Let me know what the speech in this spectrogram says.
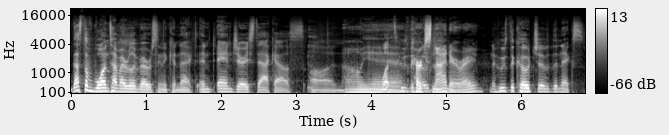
That's the one time I really have ever seen it connect. And and Jerry Stackhouse on. Oh yeah. What's- who's the Kirk coach? Snyder, right? Who's the coach of the Knicks?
